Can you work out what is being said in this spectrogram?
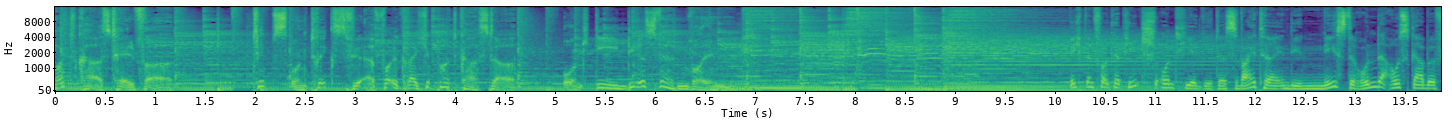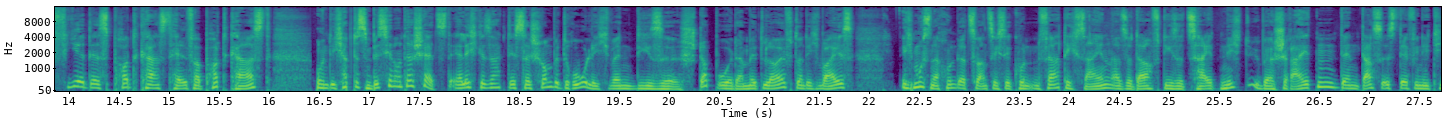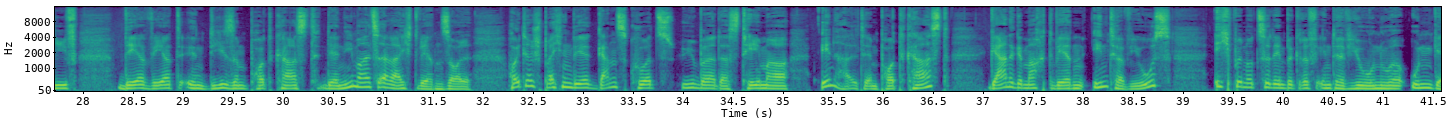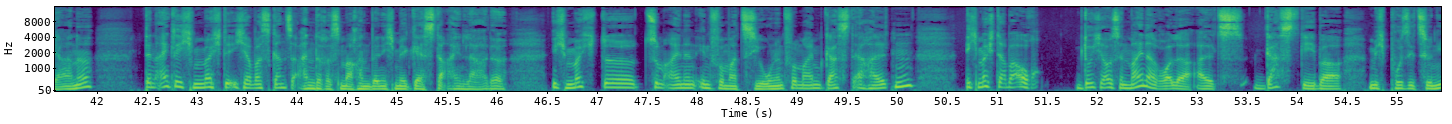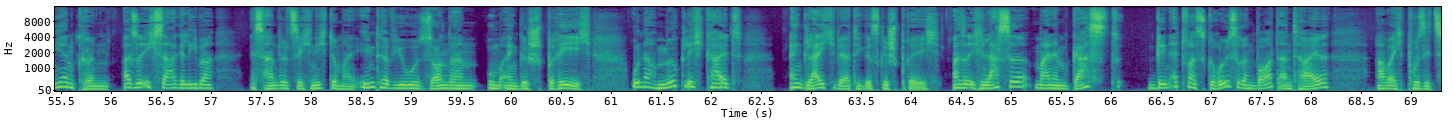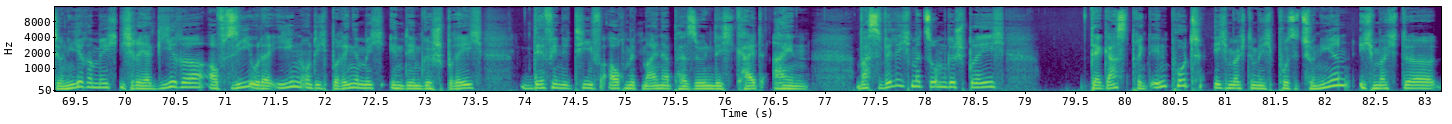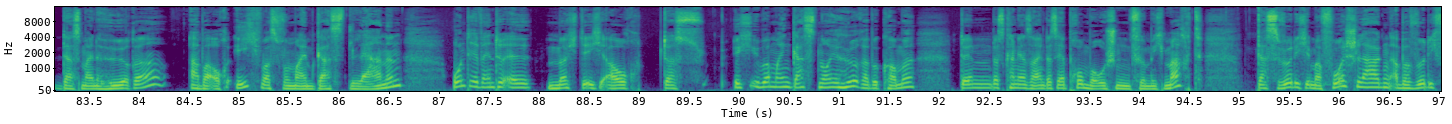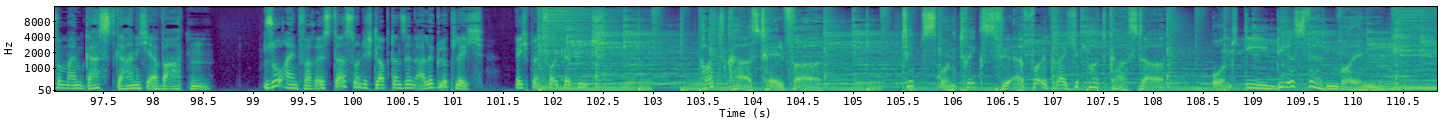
Podcast-Helfer. Tipps und Tricks für erfolgreiche Podcaster und die, die es werden wollen. Ich bin Volker Pietsch und hier geht es weiter in die nächste Runde, Ausgabe 4 des Podcast Helfer Podcast. Und ich habe das ein bisschen unterschätzt. Ehrlich gesagt ist das schon bedrohlich, wenn diese Stoppuhr da mitläuft und ich weiß, ich muss nach 120 Sekunden fertig sein, also darf diese Zeit nicht überschreiten, denn das ist definitiv der Wert in diesem Podcast, der niemals erreicht werden soll. Heute sprechen wir ganz kurz über das Thema Inhalte im Podcast. Gerne gemacht werden Interviews. Ich benutze den Begriff Interview nur ungerne, denn eigentlich möchte ich ja was ganz anderes machen, wenn ich mir Gäste einlade. Ich möchte zum einen Informationen von meinem Gast erhalten, ich möchte aber auch durchaus in meiner Rolle als Gastgeber mich positionieren können. Also ich sage lieber, es handelt sich nicht um ein Interview, sondern um ein Gespräch und nach Möglichkeit ein gleichwertiges Gespräch. Also ich lasse meinem Gast den etwas größeren Wortanteil, aber ich positioniere mich, ich reagiere auf sie oder ihn und ich bringe mich in dem Gespräch definitiv auch mit meiner Persönlichkeit ein. Was will ich mit so einem Gespräch? Der Gast bringt Input, ich möchte mich positionieren, ich möchte, dass meine Hörer, aber auch ich was von meinem Gast lernen und eventuell möchte ich auch, dass ich über meinen Gast neue Hörer bekomme, denn das kann ja sein, dass er Promotion für mich macht. Das würde ich immer vorschlagen, aber würde ich von meinem Gast gar nicht erwarten. So einfach ist das und ich glaube, dann sind alle glücklich. Ich bin Volker Pietsch. Podcast Helfer. Tipps und Tricks für erfolgreiche Podcaster und die, die es werden wollen.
